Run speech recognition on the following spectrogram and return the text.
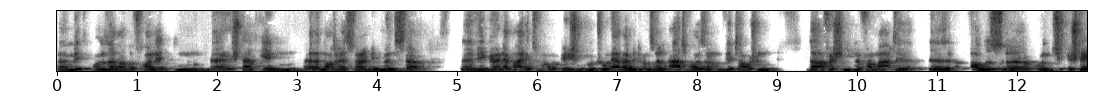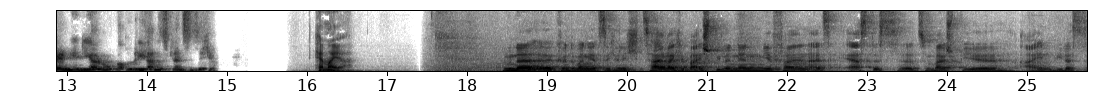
äh, mit unserer befreundeten äh, Stadt in Nordrhein-Westfalen, mit Münster. Wir gehören ja beide zum europäischen Kulturerbe mit unseren Rathäusern und wir tauschen da verschiedene Formate aus und stellen den Dialog auch über die Landesgrenzen sicher. Herr Mayer, nun, da äh, könnte man jetzt sicherlich zahlreiche Beispiele nennen. Mir fallen als erstes äh, zum Beispiel ein, wie das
